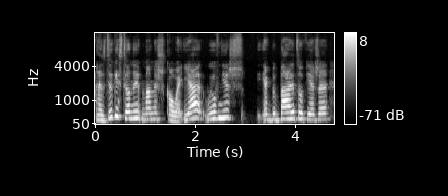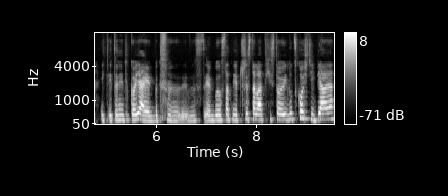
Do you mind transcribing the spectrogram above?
ale z drugiej strony mamy szkołę. I ja również jakby bardzo wierzę, i, i to nie tylko ja, jakby, jakby ostatnie 300 lat historii ludzkości, wiara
